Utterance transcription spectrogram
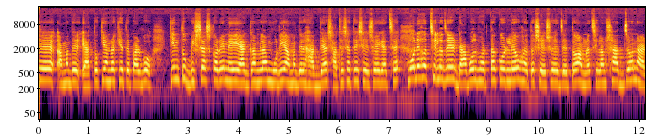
যে আমাদের এত কি আমরা খেতে পারব? কিন্তু বিশ্বাস করেন, এই এক গামলা মুড়ি আমাদের হাত দেওয়ার সাথে সাথে শেষ হয়ে গেছে। মনে হচ্ছিল যে ডাবল ভর্তা করলেও হয়তো শেষ হয়ে যেত। আমরা ছিলাম সাতজন আর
